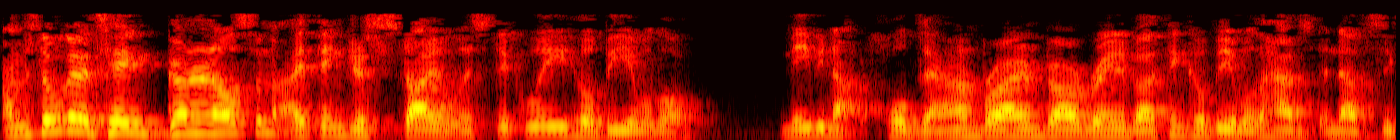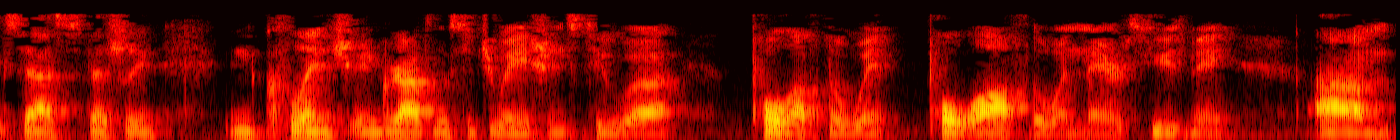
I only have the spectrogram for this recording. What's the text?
I'm still going to take Gunnar Nelson. I think just stylistically, he'll be able to maybe not hold down Bryan Barberena, but I think he'll be able to have enough success, especially in clinch and grappling situations, to uh, pull off the win, pull off the win there. Excuse me. Um,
